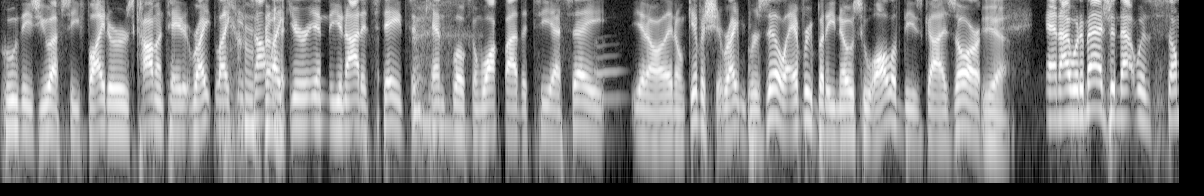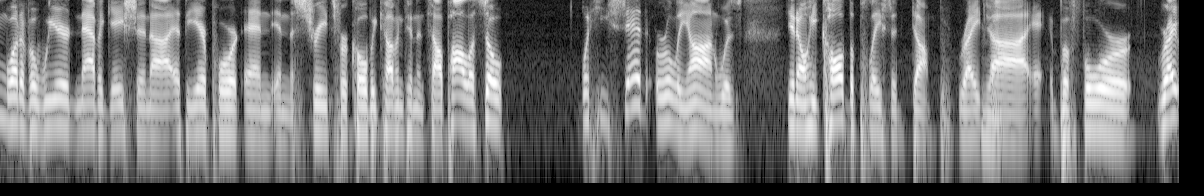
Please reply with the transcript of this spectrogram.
who these UFC fighters, commentators, right? Like it's not Right. like you're in the United States and Ken Flo can walk by the TSA. You know, they don't give a shit, right? In Brazil, everybody knows who all of these guys are. Yeah. And I would imagine that was somewhat of a weird navigation uh, at the airport and in the streets for Colby Covington and Sao Paulo. So, what he said early on was, you know, he called the place a dump, right? Yeah. Uh, before, right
